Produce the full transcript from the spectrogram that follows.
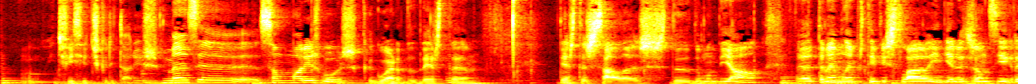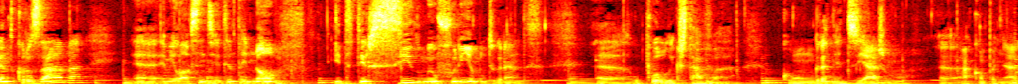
o edifício de escritórios. Mas uh, são memórias boas que guardo desta, destas salas de, do Mundial. Uh, também me lembro de ter visto lá Indiana Jones e a Grande Cruzada uh, em 1989 e de ter sido uma euforia muito grande. o público estava com um grande entusiasmo a acompanhar,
